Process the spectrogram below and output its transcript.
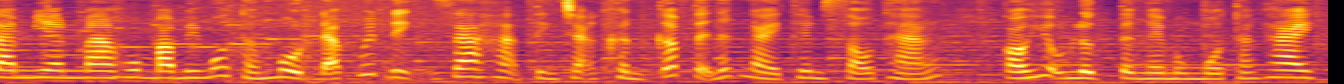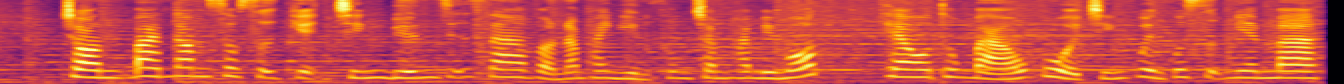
gia Myanmar hôm 31 tháng 1 đã quyết định gia hạn tình trạng khẩn cấp tại nước này thêm 6 tháng, có hiệu lực từ ngày 1 tháng 2 tròn 3 năm sau sự kiện chính biến diễn ra vào năm 2021. Theo thông báo của chính quyền quân sự Myanmar,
